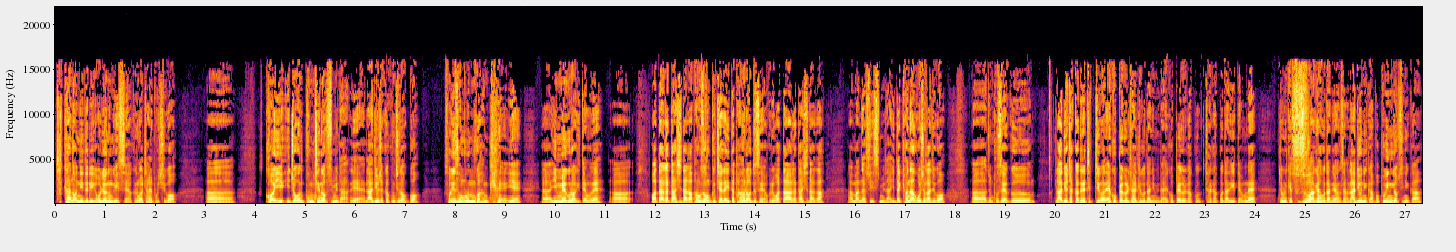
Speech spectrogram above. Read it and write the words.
착한 언니들이 올려놓은 게 있어요. 그런 걸 잘 보시고 아. 거의 이쪽은 공채는 없습니다. 예, 라디오 작가 공채는 없고 소리 소문과 함께 예, 아, 인맥으로 하기 때문에 어, 왔다 갔다 하시다가 방송 근처에 있다 방을 얻으세요. 그리고 왔다 갔다 하시다가 아, 만날 수 있습니다. 이따 견학 오셔가지고 아, 좀 보세요. 그 라디오 작가들의 특징은 에코백을 잘 들고 다닙니다. 에코백을 갖고 잘 갖고 다니기 때문에 좀 이렇게 수수하게 하고 다녀요. 항상 라디오니까 뭐 보이는 게 없으니까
